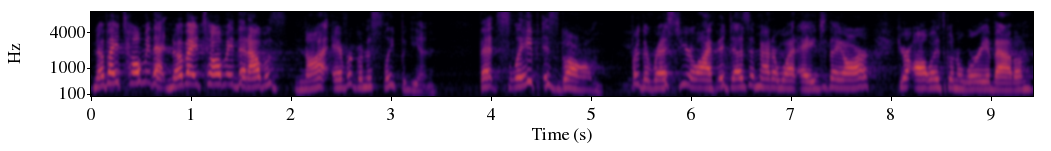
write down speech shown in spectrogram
Nobody told me that. Nobody told me that I was not ever going to sleep again. That sleep is gone for the rest of your life. It doesn't matter what age they are, you're always going to worry about them.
